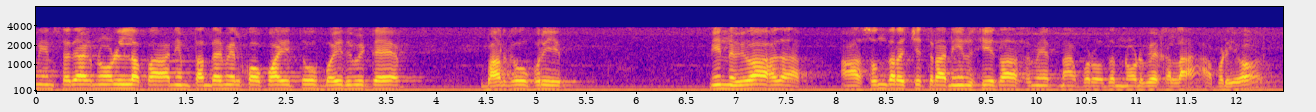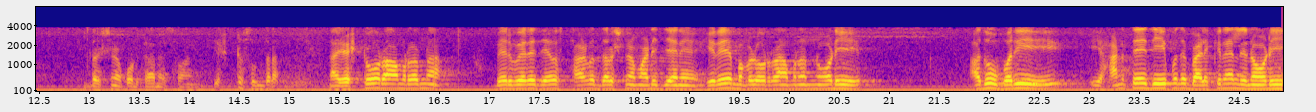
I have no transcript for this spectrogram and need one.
ನೀನು ಸರಿಯಾಗಿ ನೋಡಲಿಲ್ಲಪ್ಪ ನಿಮ್ಮ ತಂದೆ ಮೇಲೆ ಕೋಪ ಇತ್ತು, ಬೈದು ಬಿಟ್ಟೆ, ಭಾರ್ಗವಪುರಿ ನಿನ್ನ ವಿವಾಹದ ಆ ಸುಂದರ ಚಿತ್ರ ನೀನು ಸೀತಾ ಸಮೇತನಾಗಿ ಬರೋದನ್ನು ನೋಡಬೇಕಲ್ಲ, ಆ ಪಡೆಯೋ ದರ್ಶನ ಕೊಡ್ತಾನೆ ಸ್ವಾಮಿ. ಎಷ್ಟು ಸುಂದರ. ನಾ ಎಷ್ಟೋ ರಾಮರನ್ನ ಬೇರೆ ಬೇರೆ ದೇವಸ್ಥಾನದ ದರ್ಶನ ಮಾಡಿದ್ದೇನೆ. ಹಿರೇಮಗಳೂರು ರಾಮನನ್ನು ನೋಡಿ, ಅದು ಬರೀ ಈ ಹಣತೆ ದೀಪದ ಬೆಳಕಿನಲ್ಲಿ ನೋಡಿ,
